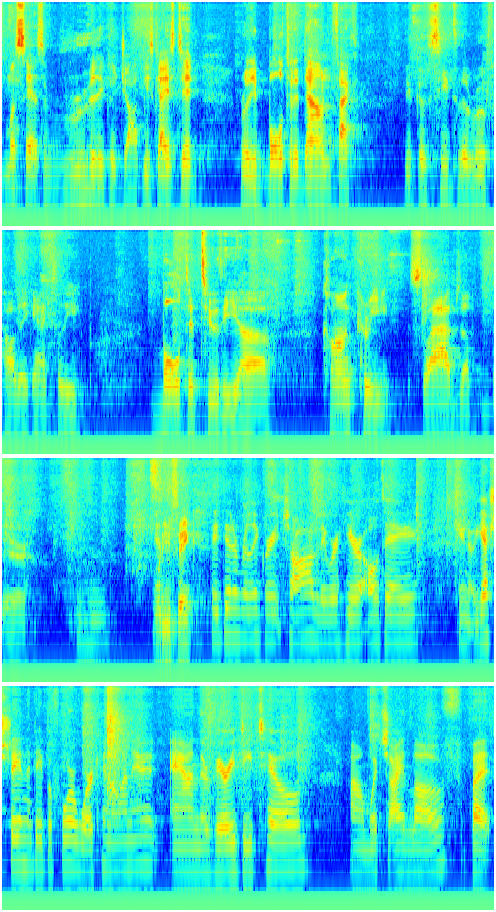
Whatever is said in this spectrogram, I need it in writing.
I must say that's a really good job. These guys did really bolted it down. In fact, you can see to the roof how they can actually bolt it to the uh, concrete slabs up there. Mm -hmm. What and do you think? They did a really great job. They were here all day, you know, yesterday and the day before working on it, and they're very detailed, um, which I love. But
